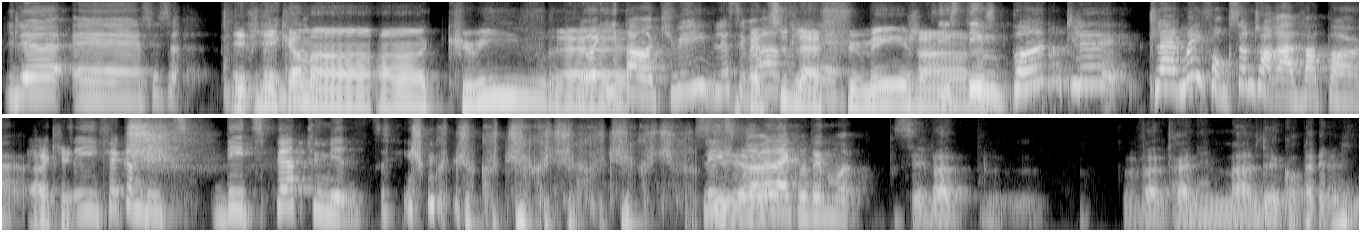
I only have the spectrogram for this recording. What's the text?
Puis là, euh, c'est ça. Il, il est comme en, en cuivre. euh, Ouais, il est en cuivre, là. C'est vraiment Fais-tu de la fumée, genre? C'est steampunk, là. Clairement, il fonctionne genre à vapeur. Ok. Tu sais, Il fait comme des, des tipettes humides. tu. Là, il se C'est, promène euh, à côté de moi. C'est votre, votre animal de compagnie?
